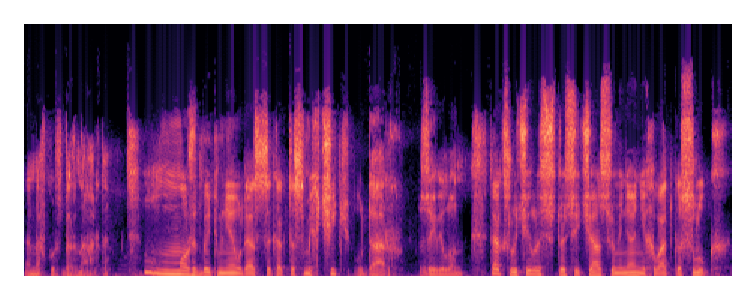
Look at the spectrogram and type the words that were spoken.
на вкус Бернарда. «Может быть, мне удастся как-то смягчить удар». заявил он. «Так случилось, что сейчас у меня нехватка слуг.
